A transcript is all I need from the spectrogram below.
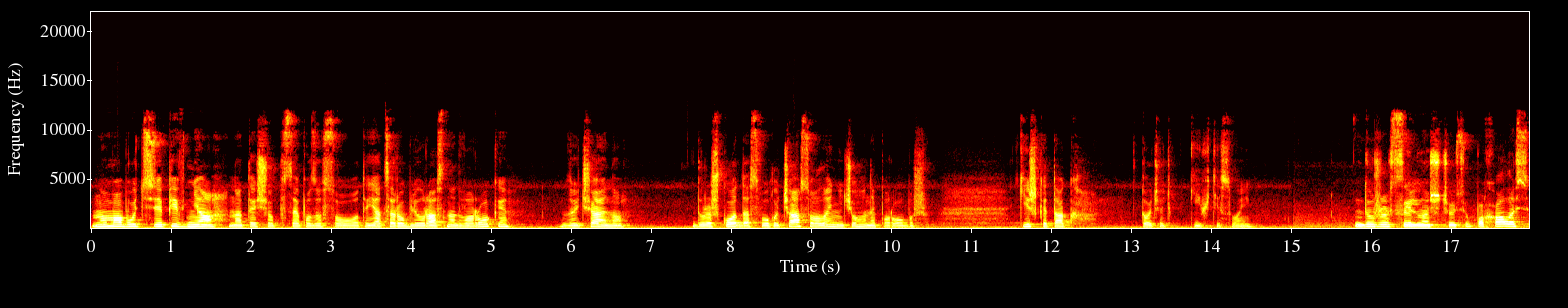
ну, мабуть, півдня на те, щоб все позасовувати. Я це роблю раз на два роки. Звичайно, дуже шкода свого часу, але нічого не поробиш. Кішки так точать кіхті свої. Дуже сильно щось упахалось.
